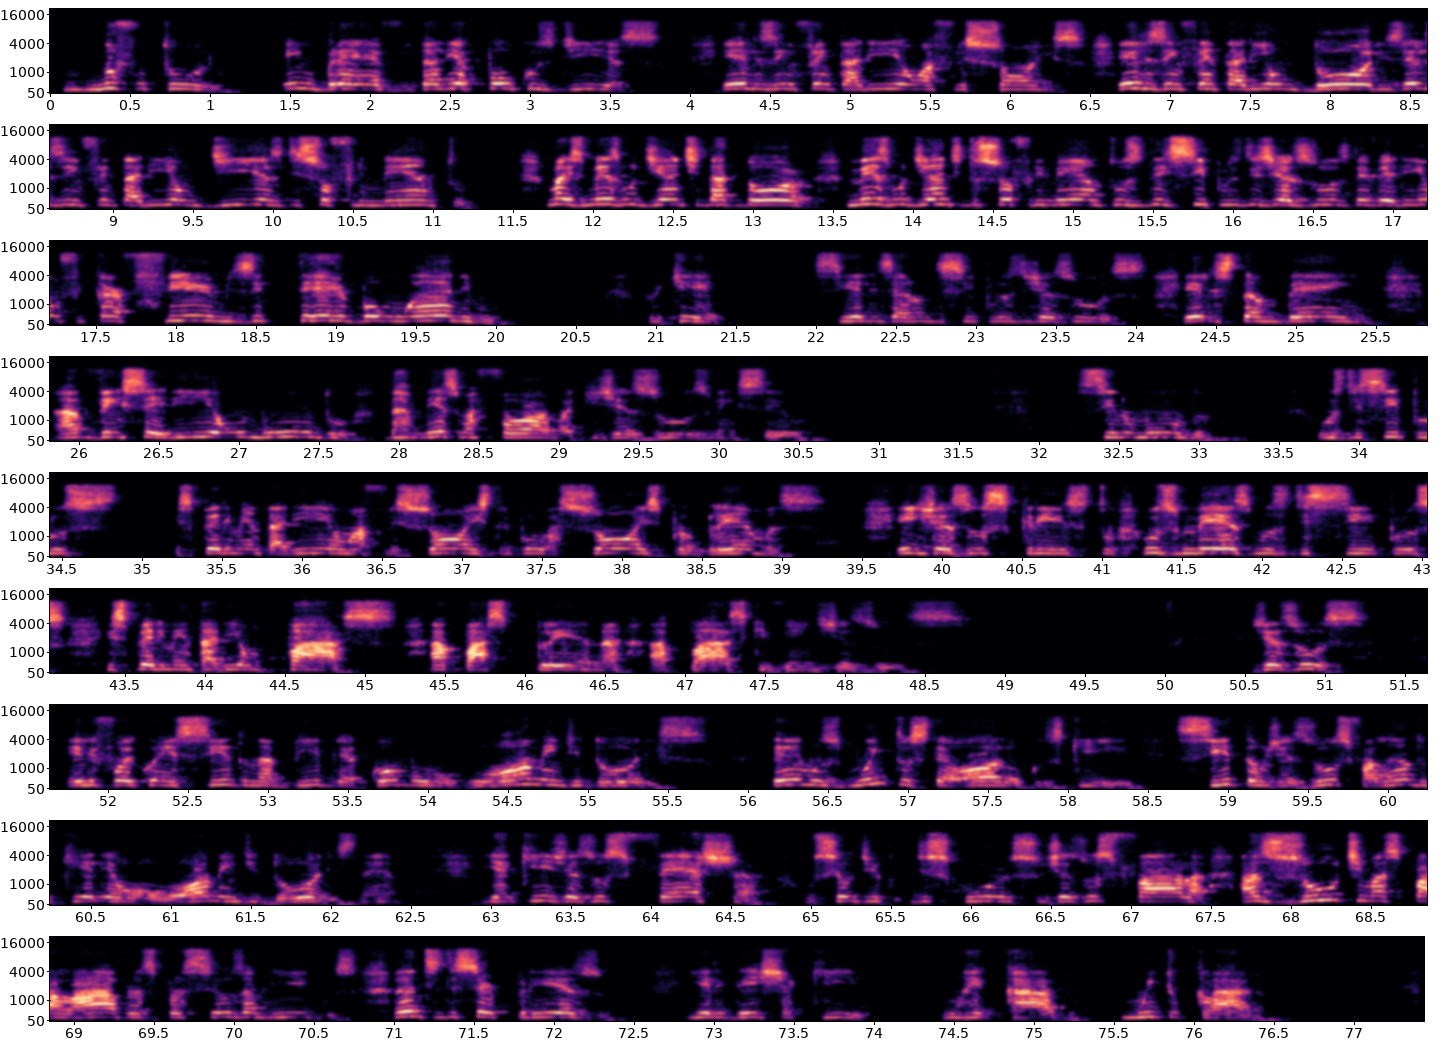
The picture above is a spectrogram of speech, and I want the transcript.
no futuro, em breve, dali a poucos dias, eles enfrentariam aflições, eles enfrentariam dores, eles enfrentariam dias de sofrimento. Mas mesmo diante da dor, mesmo diante do sofrimento, os discípulos de Jesus deveriam ficar firmes e ter bom ânimo. Porque se eles eram discípulos de Jesus, eles também ah, venceriam o mundo da mesma forma que Jesus venceu. Se no mundo os discípulos experimentariam aflições, tribulações, problemas. Em Jesus Cristo, os mesmos discípulos experimentariam paz, a paz plena, a paz que vem de Jesus. Jesus, ele foi conhecido na Bíblia como o homem de dores. Temos muitos teólogos que citam Jesus falando que ele é o homem de dores, né? E aqui Jesus fecha o seu discurso, Jesus fala as últimas palavras para seus amigos antes de ser preso. E ele deixa aqui um recado muito claro.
